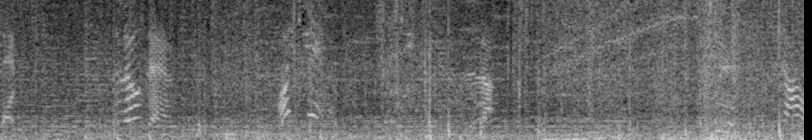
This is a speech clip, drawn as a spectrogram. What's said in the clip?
One. Hello there. What game? La. Ciao.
